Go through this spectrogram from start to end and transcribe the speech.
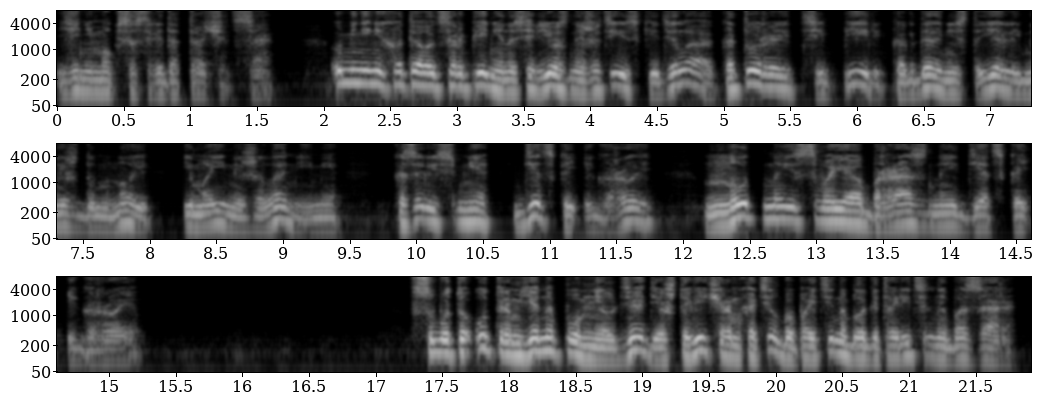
Я не мог сосредоточиться. У меня не хватало терпения на серьезные житейские дела, которые теперь, когда они стояли между мной и моими желаниями, казались мне детской игрой, нудной, своеобразной детской игрой. В субботу утром я напомнил дяде, что вечером хотел бы пойти на благотворительный базар —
